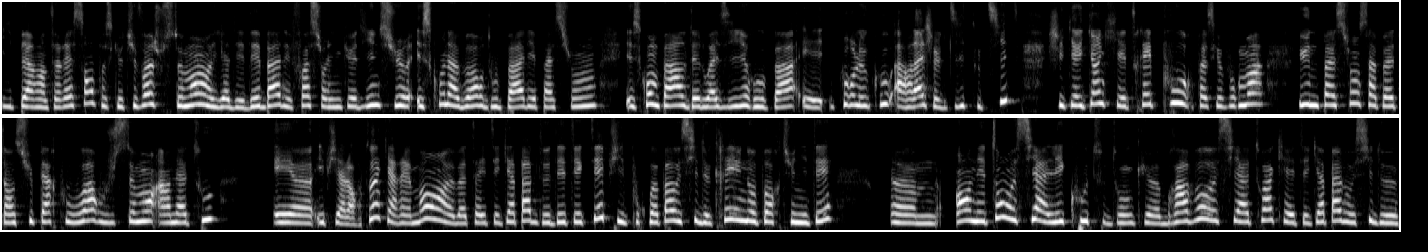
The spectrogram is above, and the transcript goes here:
hyper intéressant parce que tu vois, justement, il y a des débats des fois sur LinkedIn sur est-ce qu'on aborde ou pas les passions, est-ce qu'on parle des loisirs ou pas? Et pour le coup, alors là, je le dis tout de suite, je suis quelqu'un qui est très pour parce que pour moi, une passion, ça peut être un super pouvoir ou justement un atout. Et, euh, et puis alors toi, carrément, euh, bah, tu as été capable de détecter, puis pourquoi pas aussi de créer une opportunité en étant aussi à l'écoute. Donc, bravo aussi à toi qui a été capable aussi de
